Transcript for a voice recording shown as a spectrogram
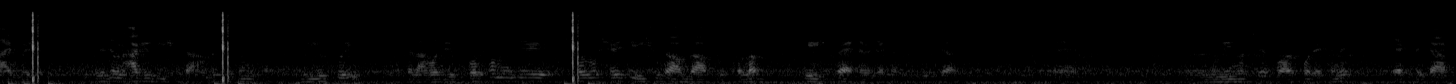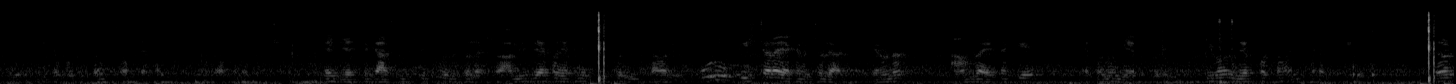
লাইভ হয়ে যাবে এটা যেমন আগের ইস্যুটা আমরা যখন রিলোড করি, তাহলে আমাদের প্রথম যে সর্বশেষ যে ইস্যুটা আমরা আপলোড করলাম, এই ইস্যুটা এখানে দেখাবে যে এটা লোডিং হচ্ছে, হওয়ার পর এখানে এক থেকে আটচল্লিশ পৃষ্ঠা পর্যন্ত সব দেখাবে। এই যে এক থেকে আটচল্লিশ পৃষ্ঠা পর্যন্ত চলে আসলো। আমি যদি এখন এখানে ক্লিক করি, তাহলে পুরো পৃষ্ঠাটাই এখানে চলে আসবে। কেননা আমরা এটাকে এখনও ম্যাপ করে নিয়েছি। কীভাবে ম্যাপ করতে হয়, সেটা দেখিয়ে দিচ্ছি। ধরুন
